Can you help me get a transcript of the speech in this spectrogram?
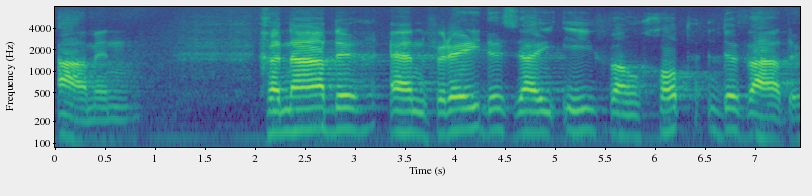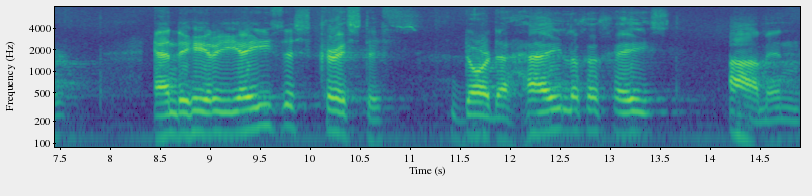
Amen. Genade en vrede zij u van God de Vader en de Heer Jezus Christus door de Heilige Geest. Amen.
